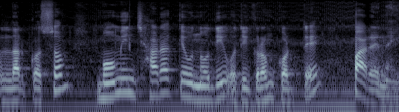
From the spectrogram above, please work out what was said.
আল্লাহর কসম, মমিন ছাড়া কেউ নদী অতিক্রম করতে পারে নাই।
